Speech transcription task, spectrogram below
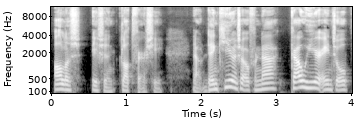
alles is een kladversie. Nou, denk hier eens over na, kou hier eens op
